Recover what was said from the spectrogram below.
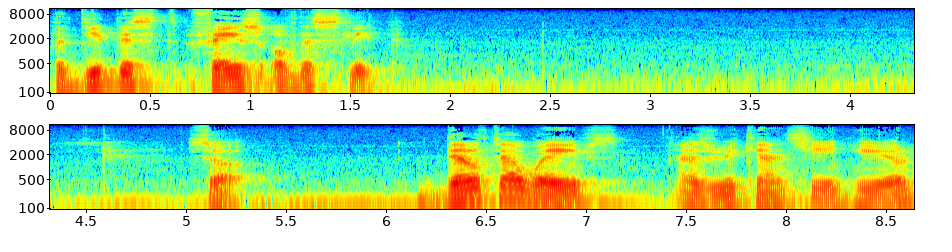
the deepest phase of the sleep so delta waves as we can see in here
